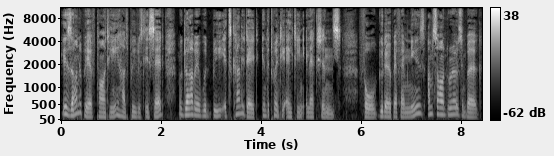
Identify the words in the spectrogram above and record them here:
His ZANU-PF party has previously said Mugabe would be its candidate in the 2018 elections. For Good Hope FM News, I'm Sandra Rosenberg.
